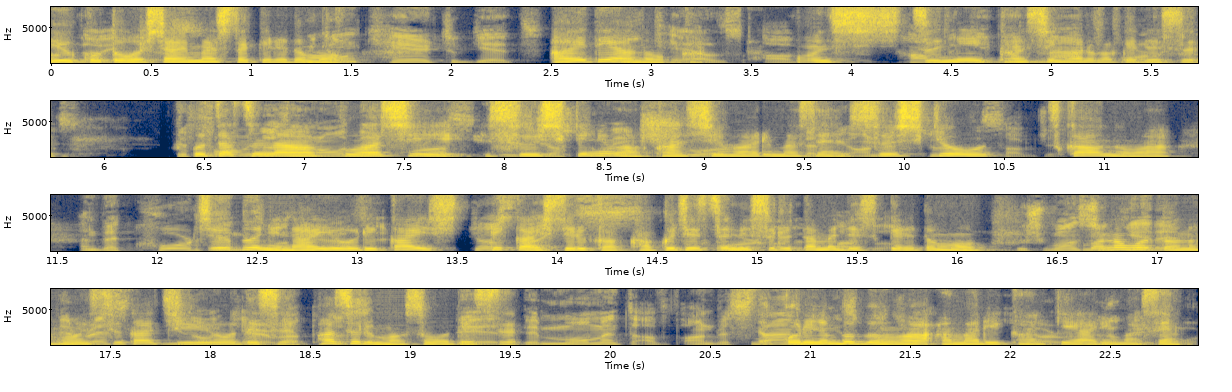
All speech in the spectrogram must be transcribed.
いうことをおっしゃいましたけれども、アイデアのか本質に関心があるわけです。複雑な詳しい数式には関心はありません。数式を使うのは十分に内容を理解し理解しているか確実にするためですけれども、物事の本質が重要です。パズルもそうです。残りの部分はあまり関係ありません。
